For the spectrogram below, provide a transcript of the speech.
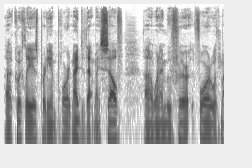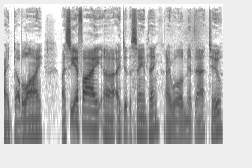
uh, quickly, is pretty important. I did that myself uh, when I moved for, forward with my double I. My CFI, uh, I did the same thing. I will admit that too.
